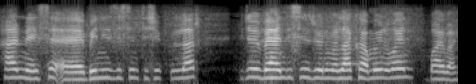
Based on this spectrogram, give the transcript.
Her neyse e, beni izlediğiniz teşekkürler. Videoyu beğendiyseniz yorum ve like atmayı unutmayın. Bay bay.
